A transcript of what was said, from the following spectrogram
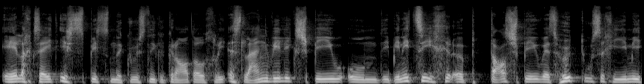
ehrlich gesagt ist es bis zu einem gewissen Grad auch ein, ein langweiliges Spiel. Und ich bin nicht sicher, ob das Spiel, wenn es heute rauskäme,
